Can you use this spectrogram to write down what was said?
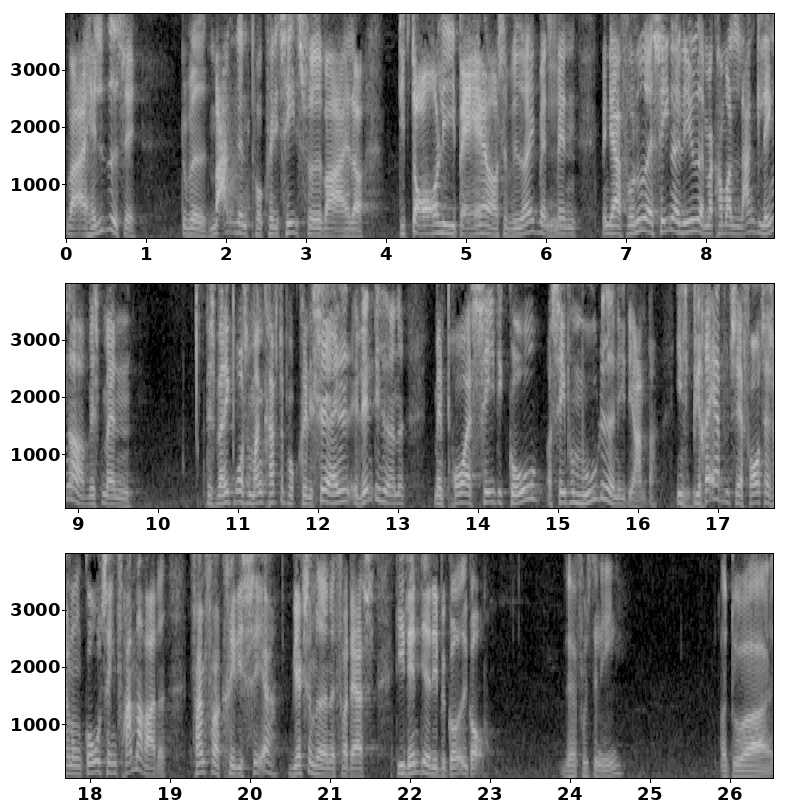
var af helvede til. Du ved, manglen på kvalitetsfødevarer, eller de dårlige bager og så videre. Ikke? Men, mm. men, men jeg har fundet ud af senere i livet, at man kommer langt længere, hvis man, hvis man ikke bruger så mange kræfter på at kritisere alle elendighederne, men prøver at se det gode og se på mulighederne i de andre. Inspirere dem til at foretage sig nogle gode ting fremadrettet, frem for at kritisere virksomhederne for deres, de elendigheder, de begået i går. Jeg er fuldstændig enig. Og du har,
